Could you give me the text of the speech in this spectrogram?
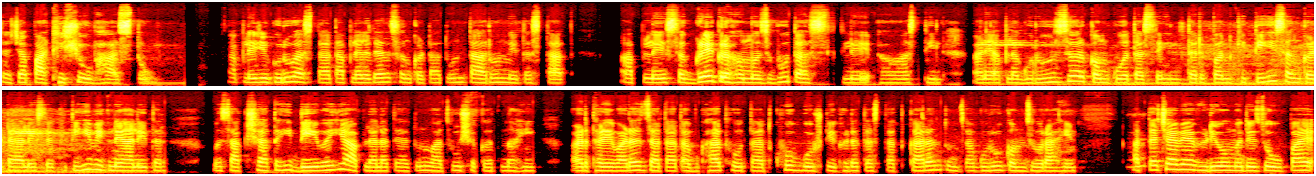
त्याच्या पाठीशी उभा असतो. आपले जे गुरु असतात आपल्याला त्या संकटातून तारून नेत असतात. आपले सगळे ग्रह मजबूत असले असतील आणि आपला गुरु जर कमकुवत असेल तर पण कितीही संकट आले कितीही विघ्ने आली तर व साक्षातही देवही आपल्याला त्यातून वाचवू शकत नाही. अडथळे वाढत जातात अपघात होतात खूप गोष्टी घडत असतात कारण तुमचा गुरु कमजोर आहे. आत्ताच्या या व्हिडिओमध्ये जो उपाय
